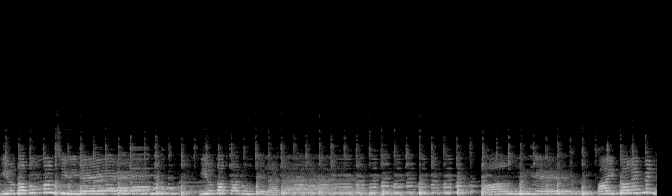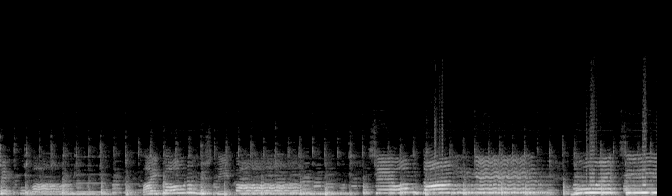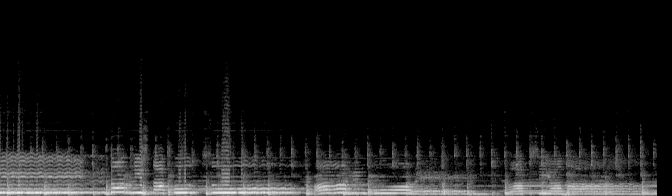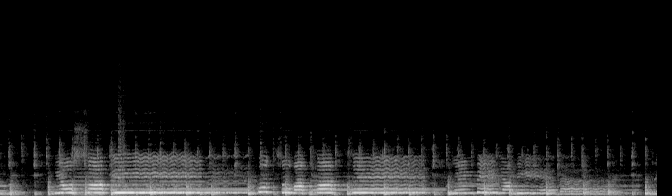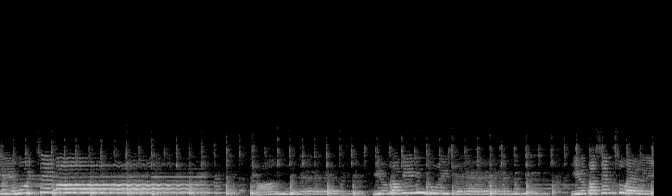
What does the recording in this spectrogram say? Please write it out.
ilta tumman sininen, ilta tarun elävän. Tanger, paikka lemmen hehkuvaan, paikka oudon mystiikan. Se on tanger, muetsin, tornista kutsuu, Allahin puoleen lapsia maan. Jossakin minutos en suelo.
